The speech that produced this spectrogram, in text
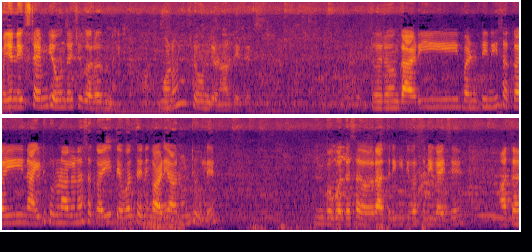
म्हणजे नेक्स्ट टाईम घेऊन जायची गरज नाही. म्हणून ठेवून देणार तिथेच तर गाडी बंटीनी सकाळी नाईट करून आलं ना सकाळी तेव्हाच त्याने गाडी आणून ठेवले. बघू आता स रात्री किती वाजता निघायचे. आता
